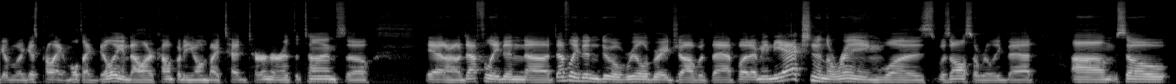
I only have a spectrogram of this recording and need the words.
guess, I guess probably a multi-billion dollar company owned by Ted Turner at the time. So, yeah, I don't know. Definitely didn't. Uh, definitely didn't do a real great job with that. But I mean, the action in the ring was was also really bad. Um, so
